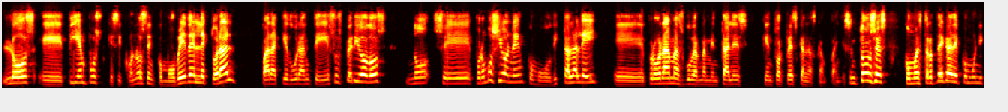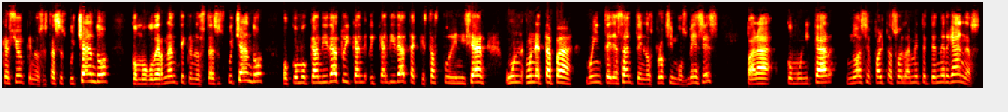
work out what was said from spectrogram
los eh, tiempos que se conocen como veda electoral, para que durante esos periodos no se promocionen, como dicta la ley, eh, programas gubernamentales que entorpezcan las campañas. Entonces, como estratega de comunicación que nos estás escuchando, como gobernante que nos estás escuchando, o como candidato y, candidata que estás por iniciar una etapa muy interesante en los próximos meses, para comunicar no hace falta solamente tener ganas,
